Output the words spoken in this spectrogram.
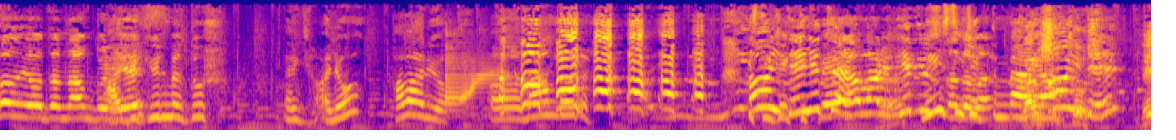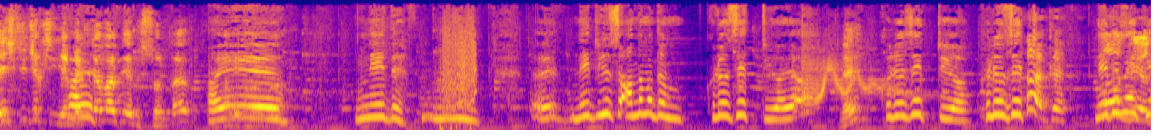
Oluyor o da number Ay bir yes. gülme dur. Ay, alo? How are you? Aa, number. Ne Haydi isteyecektik be? yeter havar niye Ne diyorsun adama? isteyecektim ben ya? Karışık tost. Haydi. Ne isteyeceksin? Yemek ne var diye bir sor da. Ay neydi? Hmm, e, ne diyorsun anlamadım. Klozet diyor ya. Ne? Klozet diyor. Klozet. Ne Close demek diyordur,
